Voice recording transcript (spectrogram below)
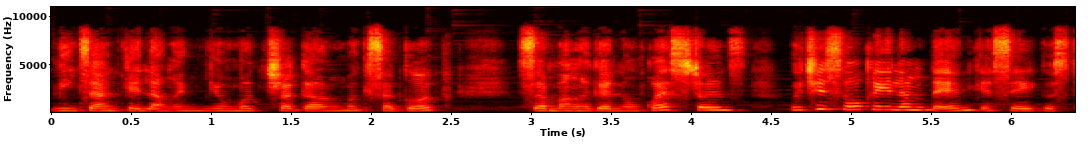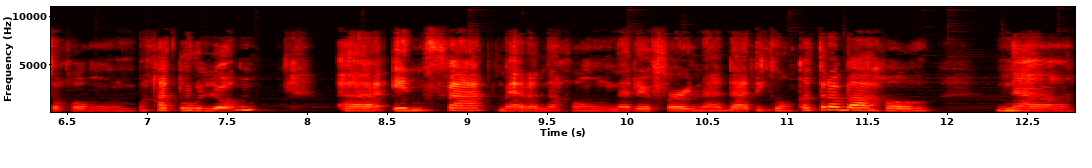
minsan kailangan yung magtsagang magsagot sa mga ganong questions, which is okay lang din kasi gusto kong makatulong. Uh, in fact, meron akong na-refer na dati kong katrabaho na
